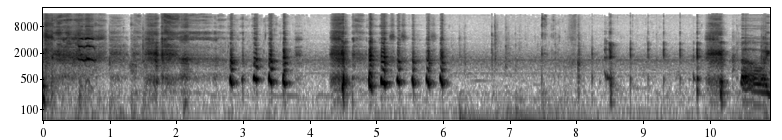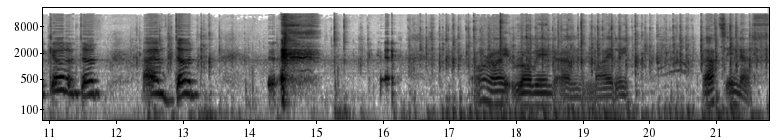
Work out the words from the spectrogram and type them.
oh my god, I'm done. I am done. Alright, Robin and Miley. That's enough.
